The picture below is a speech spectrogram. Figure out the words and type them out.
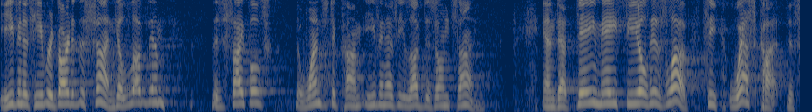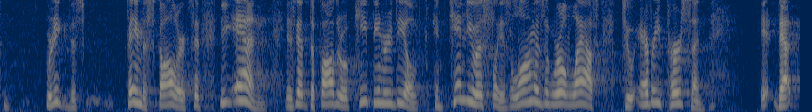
even as he regarded the Son. He'll love them, the disciples, the ones to come, even as he loved his own Son and that they may feel his love. See, Westcott, this Greek, this famous scholar, said the end is that the Father will keep being revealed continuously as long as the world lasts to every person. It, that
